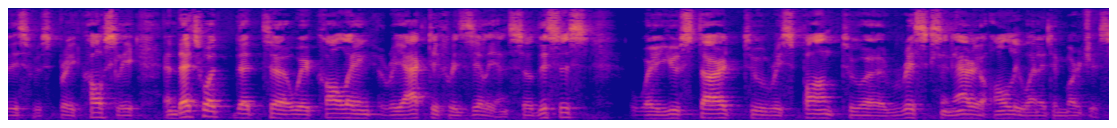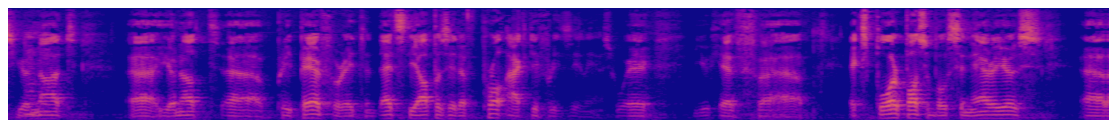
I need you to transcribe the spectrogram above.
this was pretty costly and that's what that uh, we're calling reactive resilience so this is where you start to respond to a risk scenario only when it emerges you're mm-hmm. not uh, you're not uh, prepared for it and that's the opposite of proactive resilience where you have uh, explored possible scenarios uh,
